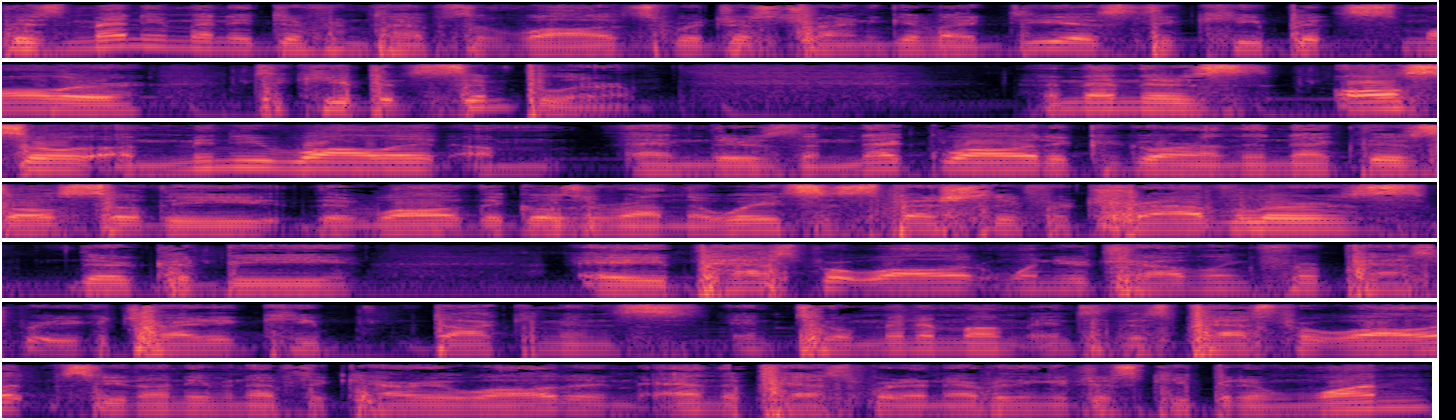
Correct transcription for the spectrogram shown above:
There's many, many different types of wallets. We're just trying to give ideas to keep it smaller, to keep it simpler. And then there's also a mini wallet, um, and there's the neck wallet. It could go around the neck. There's also the, the wallet that goes around the waist, especially for travelers. There could be a passport wallet when you're traveling for a passport. You could try to keep documents into a minimum into this passport wallet, so you don't even have to carry a wallet and, and the passport and everything. You just keep it in one.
